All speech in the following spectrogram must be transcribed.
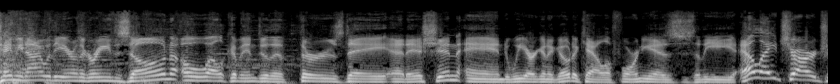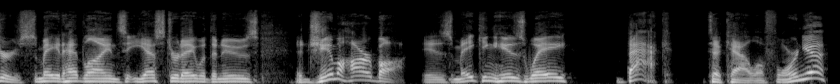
Jamie and I with you here in the Green Zone. Oh, welcome into the Thursday edition. And we are going to go to California as the LA Chargers made headlines yesterday with the news Jim Harbaugh is making his way back to California.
